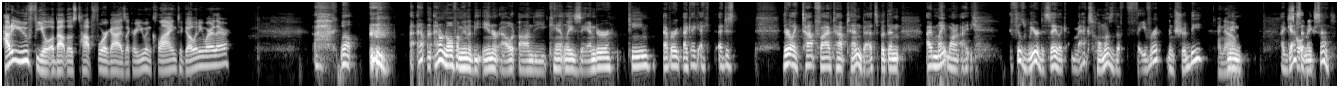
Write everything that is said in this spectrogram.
How do you feel about those top four guys? Like, are you inclined to go anywhere there? well, I I don't I don't know if I'm going to be in or out on the Cantlay Xander team ever. Like I, I I just they're like top five, top ten bets, but then I might want to. I it feels weird to say like Max Homa's the favorite and should be. I know. I mean, I guess So- that makes sense.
